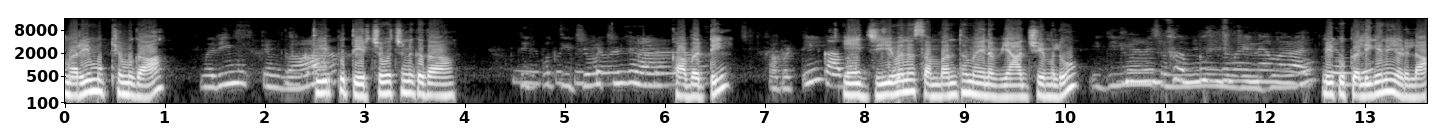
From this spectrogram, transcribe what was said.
మరీ ముఖ్యముగా తీర్పు తీర్చవచ్చును కదా? కాబట్టి ఈ జీవన సంబంధమైన వ్యాజ్యములు మీకు కలిగిన ఎడలా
